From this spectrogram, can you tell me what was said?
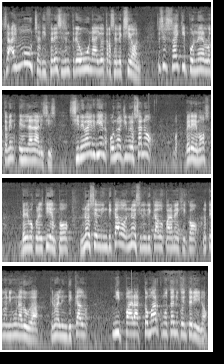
O sea, hay muchas diferencias entre una y otra selección. Entonces eso hay que ponerlo también en el análisis. Si le va a ir bien o no a Jimmy Lozano, veremos, veremos con el tiempo. No es el indicado, no es el indicado para México, no tengo ninguna duda que no es el indicado ni para tomar como técnico interino.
